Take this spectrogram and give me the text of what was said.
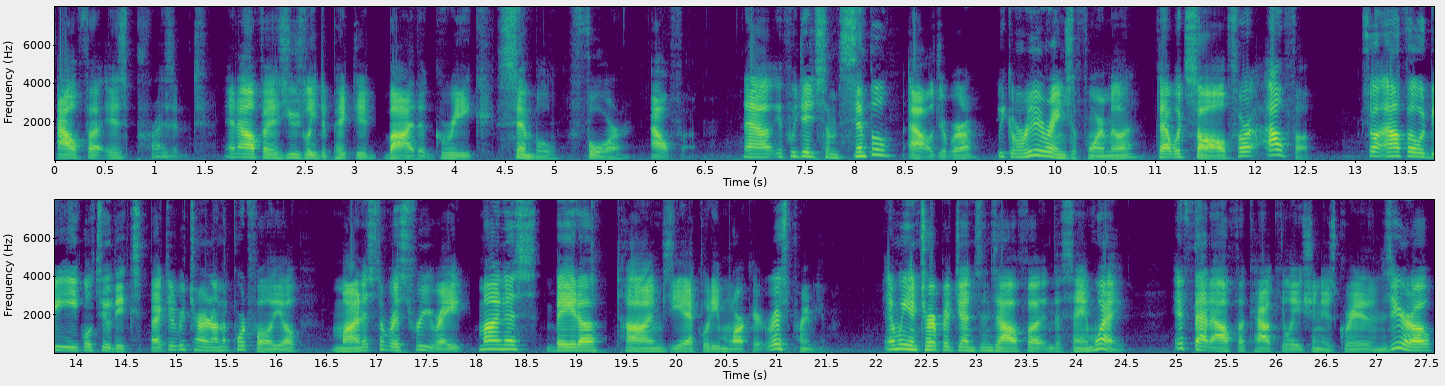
alpha is present. And alpha is usually depicted by the Greek symbol for alpha. Now, if we did some simple algebra, we can rearrange the formula that would solve for alpha. So alpha would be equal to the expected return on the portfolio minus the risk-free rate minus beta times the equity market risk premium. And we interpret Jensen's alpha in the same way. If that alpha calculation is greater than zero,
